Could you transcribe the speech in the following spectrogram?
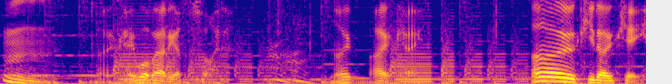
Hmm. Okay, what about the other side? Nope. Okay. Okie dokie.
